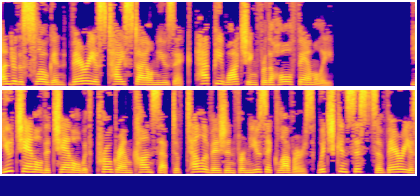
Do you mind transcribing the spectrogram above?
under the slogan various Thai-style music, happy watching for the whole family, U-channel the channel with program concept of television for music lovers which consists of various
